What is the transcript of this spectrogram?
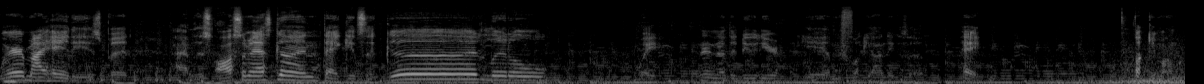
where my head is, but I have this awesome ass gun that gets a good little. Wait, is there another dude here? Yeah, let me fuck y'all niggas up. Hey, fuck your mama.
